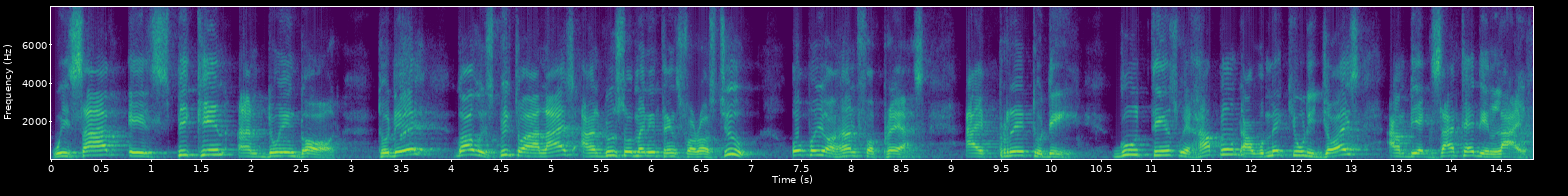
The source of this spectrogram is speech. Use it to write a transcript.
We serve a speaking and doing God. Today, God will speak to our lives and do so many things for us too. Open your hand for prayers. I pray today good things will happen that will make you rejoice and be excited in life.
